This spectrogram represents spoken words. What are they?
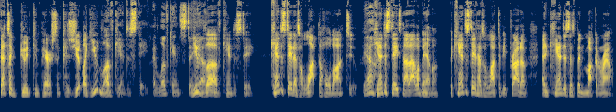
That's a good comparison because you're like you love Kansas State. I love Kansas State. You yeah. love Kansas State. Kansas State has a lot to hold on to. Yeah. Kansas State's not Alabama, but Kansas State has a lot to be proud of, and Kansas has been mucking around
